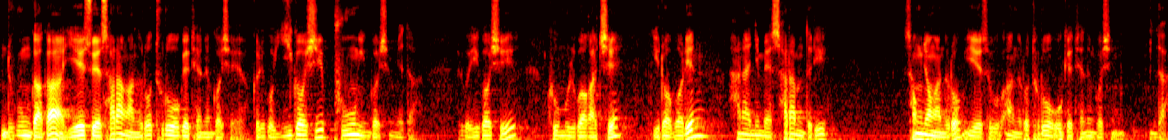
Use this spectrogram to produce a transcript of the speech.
누군가가 예수의 사랑 안으로 들어오게 되는 것이에요. 그리고 이것이 부흥인 것입니다. 그리고 이것이 그 물과 같이 잃어버린 하나님의 사람들이 성령 안으로 예수 안으로 들어오게 되는 것입니다.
